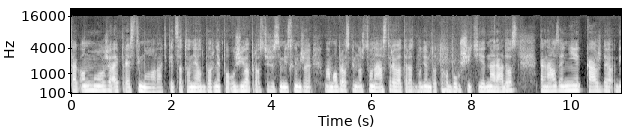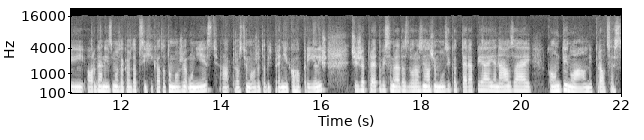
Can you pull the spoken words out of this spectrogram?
tak on môže aj prestimulovať, keď sa to neodborne používa. Proste, že si myslím, že mám obrovské množstvo nástrojov a teraz budem do toho búšiť jedna radosť, tak naozaj nie každý organizmus a každá psychika toto môže môže uniesť a proste môže to byť pre niekoho príliš. Čiže preto by som rada zdôraznila, že muzikoterapia je naozaj kontinuálny proces.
